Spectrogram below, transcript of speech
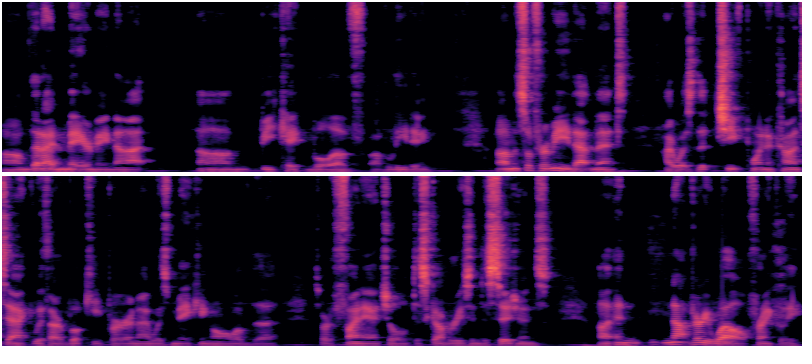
um, that I may or may not um, be capable of of leading. Um, and so for me, that meant I was the chief point of contact with our bookkeeper, and I was making all of the sort of financial discoveries and decisions, uh, and not very well, frankly.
